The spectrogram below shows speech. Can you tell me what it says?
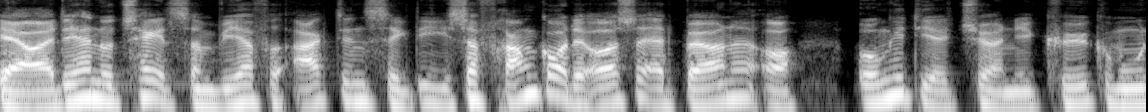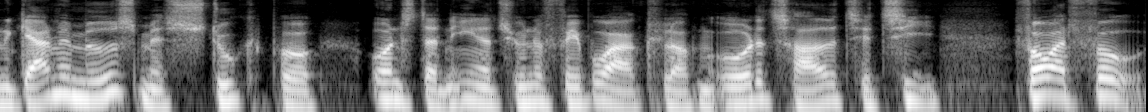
Ja, og af det her notat, som vi har fået agtindsigt i, så fremgår det også, at børne- og ungedirektøren i Køge Kommune gerne vil mødes med Stuk på onsdag den 21. februar kl. 8.30 til 10 for at få,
